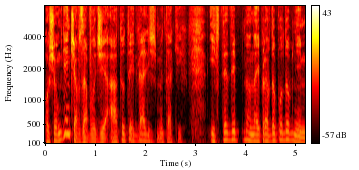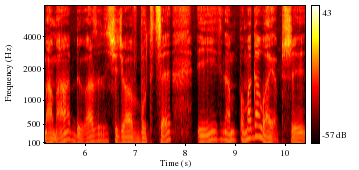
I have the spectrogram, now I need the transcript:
osiągnięcia w zawodzie, a tutaj graliśmy takich. I wtedy no, najprawdopodobniej mama była, siedziała w budce i nam pomagała przy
